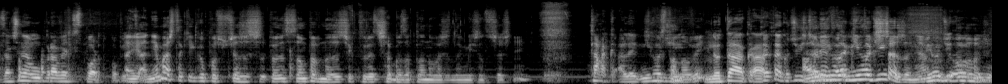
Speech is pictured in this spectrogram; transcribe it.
zaczynam uprawiać sport, powiedzmy. Ej, a nie masz takiego poczucia, że są pewne rzeczy, które trzeba zaplanować jednak miesiąc wcześniej? Tak, ale mi chodzi... Postanowień? No tak, a... Tak, tak, oczywiście, Ale tak- mi tak chodzi, szczerze, nie? Mi chodzi To o, chodzi.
